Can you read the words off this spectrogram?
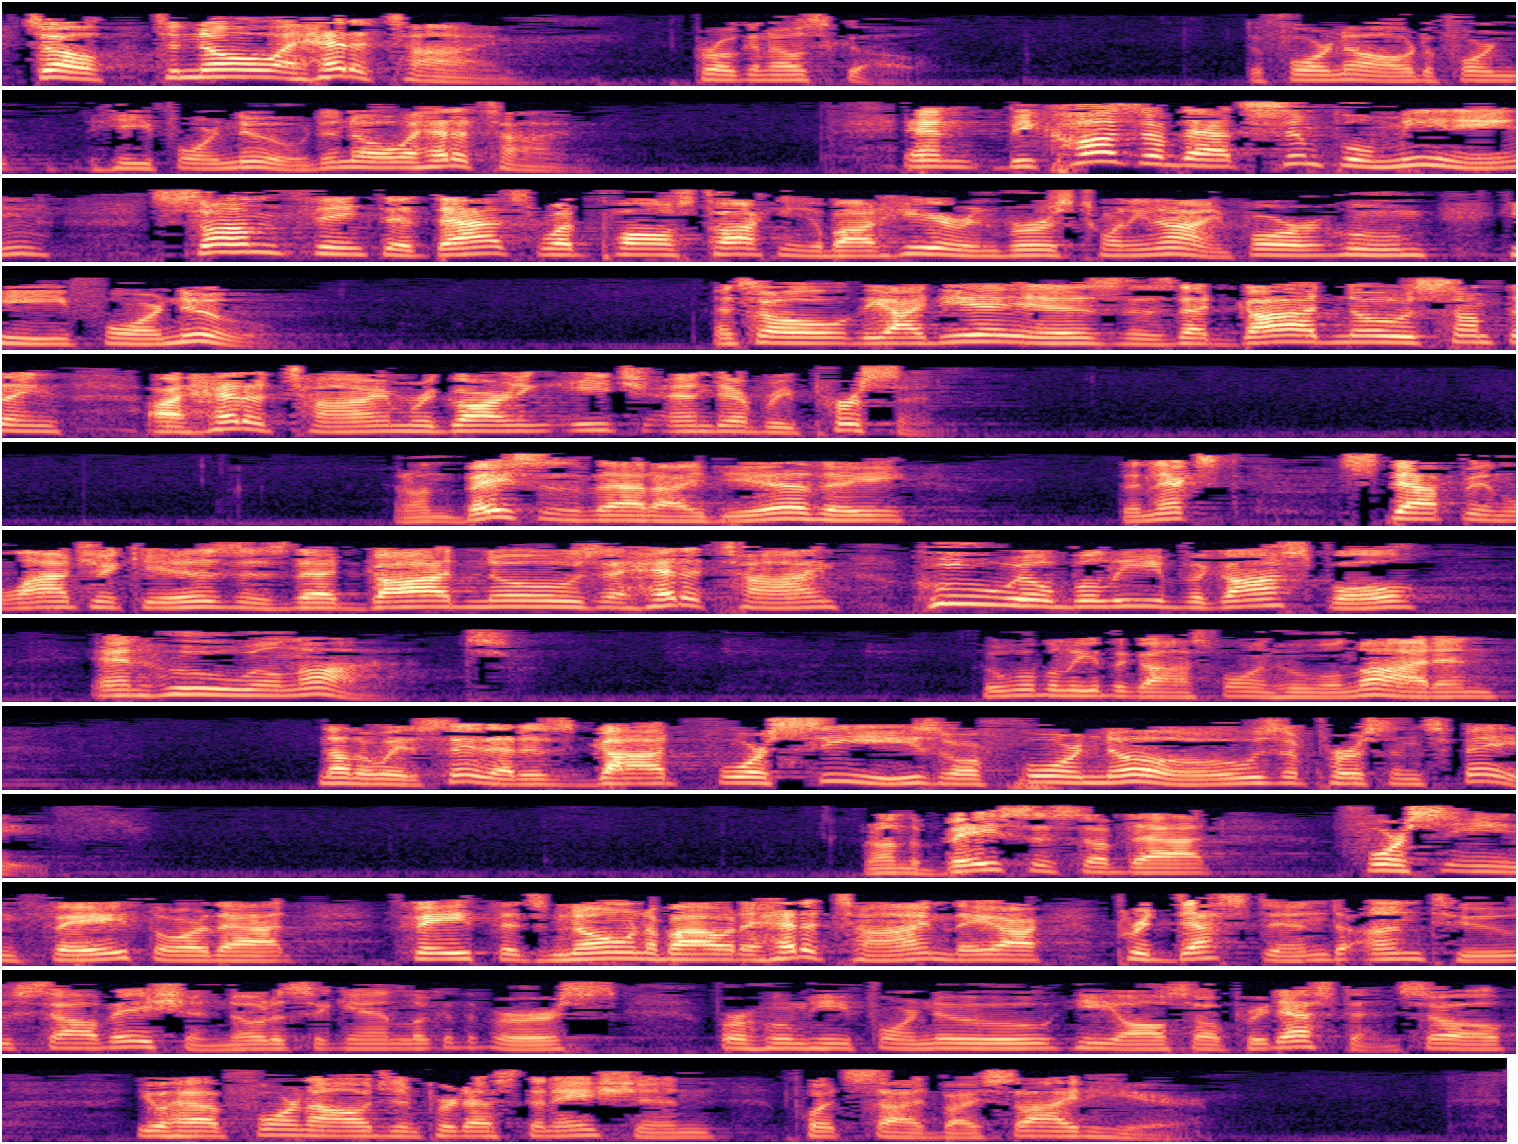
So, to know ahead of time, prognosko. To foreknow, to fore, he foreknew, to know ahead of time. And because of that simple meaning, some think that that's what Paul's talking about here in verse 29, for whom he foreknew. And so the idea is, is that God knows something ahead of time regarding each and every person. And on the basis of that idea, the, the next step in logic is, is that God knows ahead of time who will believe the gospel and who will not. Who will believe the gospel and who will not. And another way to say that is God foresees or foreknows a person's faith. And on the basis of that foreseen faith or that faith that's known about ahead of time, they are predestined unto salvation. Notice again, look at the verse. For whom he foreknew, he also predestined. So you have foreknowledge and predestination put side by side here.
